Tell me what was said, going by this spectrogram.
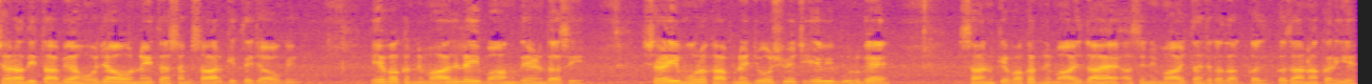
ਸ਼ਰਾ ਦੀ ਤਾਬਿਆ ਹੋ ਜਾਓ, ਨਹੀਂ ਤਾਂ ਸੰਸਾਰ ਕਿਤੇ ਜਾਓਗੇ। ਇਹ ਵਕਤ ਨਮਾਜ਼ ਲਈ ਬਾੰਗ ਦੇਣ ਦਾ ਸੀ। ਸ਼ਰਈ ਮੂਰਖ ਆਪਣੇ ਜੋਸ਼ ਵਿੱਚ ਇਹ ਵੀ ਭੁੱਲ ਗਏ ਸਨ ਕਿ ਵਕਤ ਨਮਾਜ਼ ਦਾ ਹੈ, ਅਸੀਂ ਨਮਾਜ਼ ਤਾਂ ਕਜ਼ਾ ਨਾ ਕਰੀਏ।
